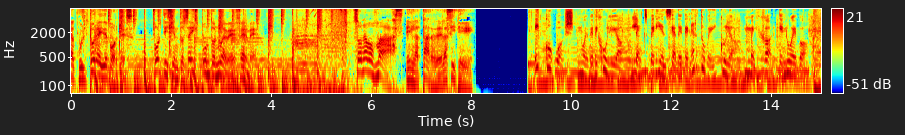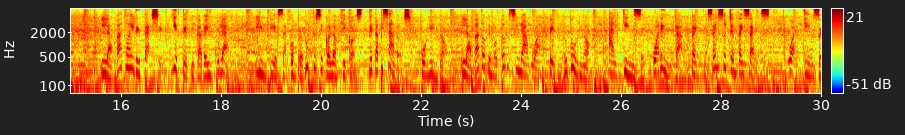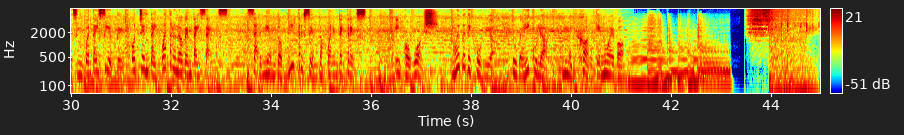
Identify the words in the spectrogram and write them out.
Cultura y deportes. Forti 106.9 FM. Sonamos más en la tarde de la City. Eco Wash 9 de julio. La experiencia de tener tu vehículo mejor que nuevo. Lavado al detalle y estética vehicular. Limpieza con productos ecológicos, de tapizados, pulido, lavado de motor sin agua. Pedí tu turno al 15 40 26 86 o al 15 57 84 96. Sarmiento 1343. Eco Wash, 9 de julio. Tu vehículo mejor que nuevo.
